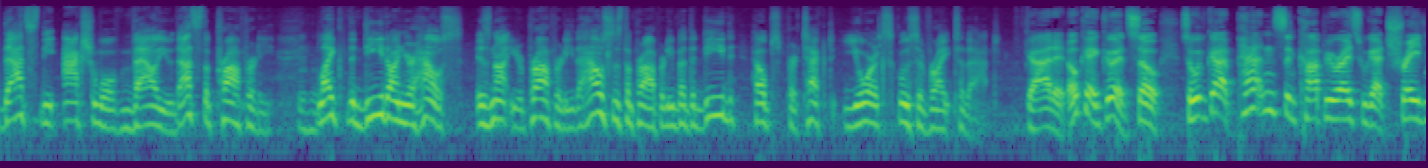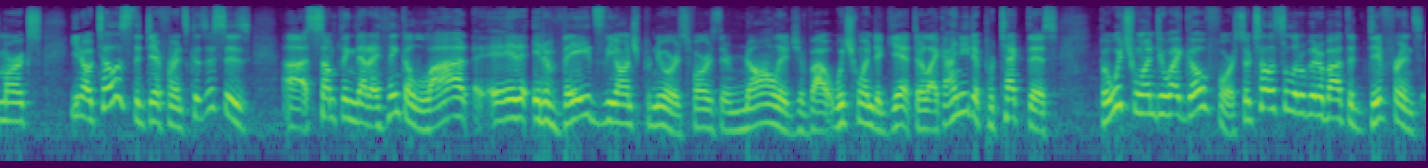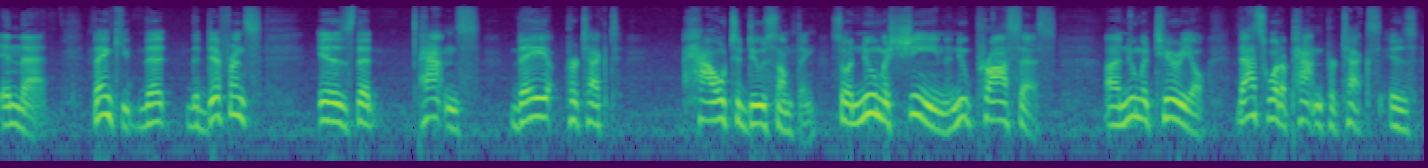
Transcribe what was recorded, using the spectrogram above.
That's the actual value. That's the property. Mm-hmm. Like the deed on your house is not your property. The house is the property, but the deed helps protect your exclusive right to that. Got it. Okay, good. So, so we've got patents and copyrights. We got trademarks. You know, tell us the difference because this is uh, something that I think a lot it, it evades the entrepreneur as far as their knowledge about which one to get. They're like, I need to protect this, but which one do I go for? So, tell us a little bit about the difference in that. Thank you. That the difference is that patents they protect how to do something. So a new machine, a new process, a new material, that's what a patent protects is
